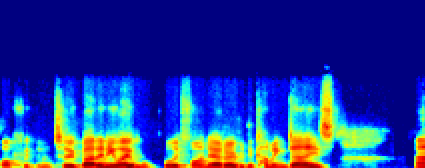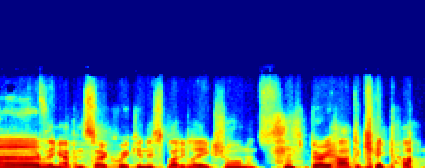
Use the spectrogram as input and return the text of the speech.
off with them too. But anyway, we'll probably find out over the coming days. Um, Everything happens so quick in this bloody league, Sean. It's, it's very hard to keep up.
